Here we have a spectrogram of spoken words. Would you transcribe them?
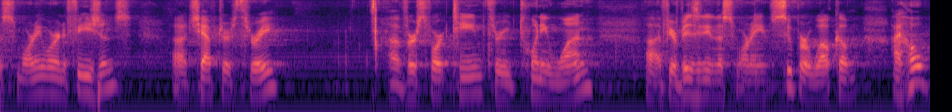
This morning we're in Ephesians uh, chapter 3, uh, verse 14 through 21. Uh, if you're visiting this morning, super welcome. I hope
